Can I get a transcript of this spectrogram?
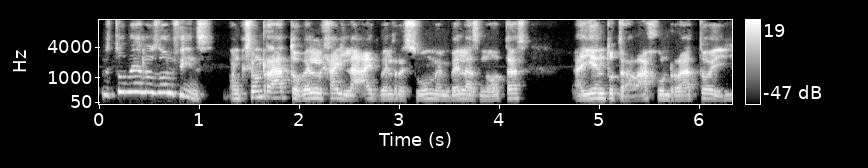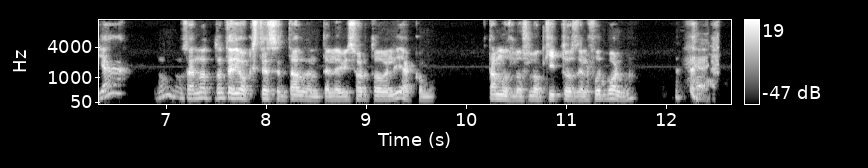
pues tú ve a los Dolphins, aunque sea un rato, ve el highlight, ve el resumen, ve las notas, ahí en tu trabajo un rato y ya, ¿no? O sea, no, te digo que estés sentado en el televisor todo el día, como estamos los loquitos del fútbol, ¿no?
